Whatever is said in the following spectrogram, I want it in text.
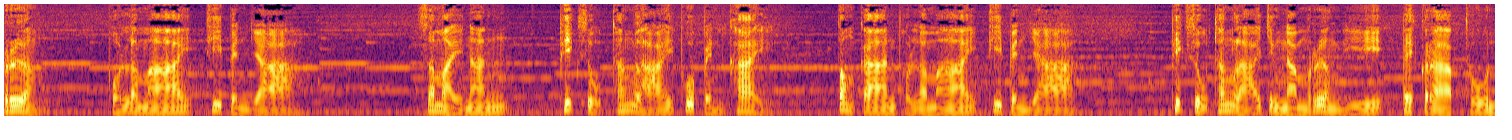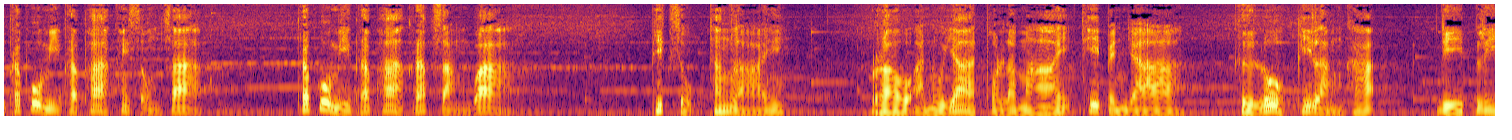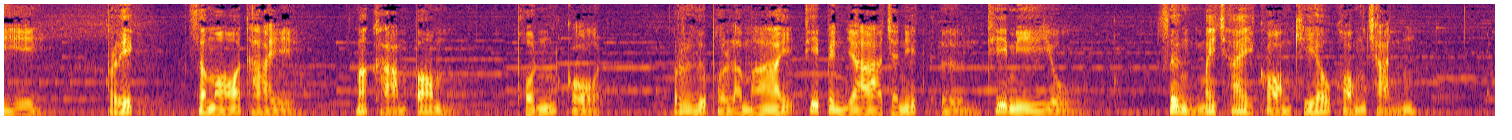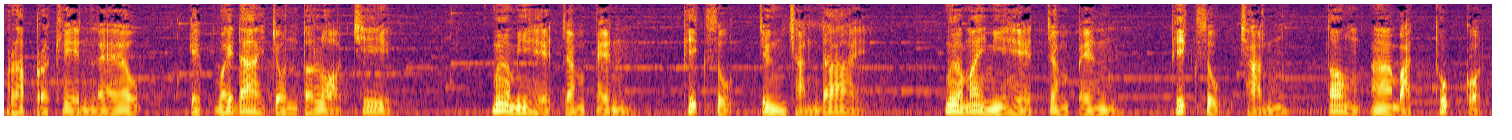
เรื่อง ผลไม้ที่เป็นยา สมัยนั้น ภิกษุทั้งหลายผู้เป็นไข้ ต้องการผลไม้ที่เป็นยา ภิกษุทั้งหลายจึงนำเรื่องนี้ไปกราบทูลพระผู้มีพระภาคให้ทรงทราบพพระผู้มีพระภาครับสั่งว่า ภิกษุทั้งหลาย เราอนุญาตผลไม้ที่เป็นยา คือลูกพิหลังคะ ดีปลี พริก สมอไทย มะขามป้อม ผลโกดหรือผลไม้ที่เป็นยาชนิดอื่นที่มีอยู่ ซึ่งไม่ใช่ของเคี้ยวของฉัน รับประเคนแล้ว เก็บไว้ได้จนตลอดชีพ เมื่อมีเหตุจำเป็น ภิกษุจึงฉันได้ เมื่อไม่มีเหตุจำเป็น ภิกษุฉัน ต้องอาบัตทุกกฎ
